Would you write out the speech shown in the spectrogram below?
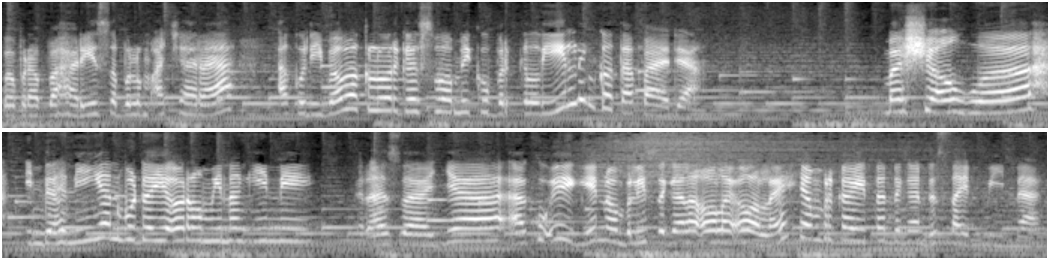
Beberapa hari sebelum acara, aku dibawa keluarga suamiku berkeliling kota Padang. Masya Allah, indah nian budaya orang Minang ini. Rasanya aku ingin membeli segala oleh-oleh yang berkaitan dengan desain Minang.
